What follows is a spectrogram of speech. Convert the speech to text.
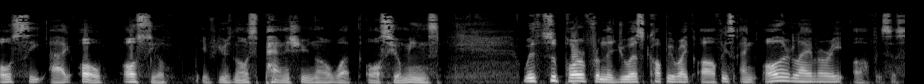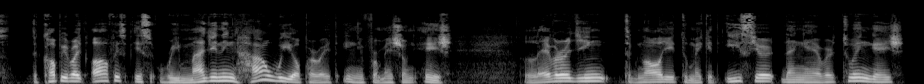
OCIO, OCIO. If you know Spanish, you know what OCIO means. With support from the U.S. Copyright Office and other library offices. The Copyright Office is reimagining how we operate in information age, leveraging technology to make it easier than ever to engage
